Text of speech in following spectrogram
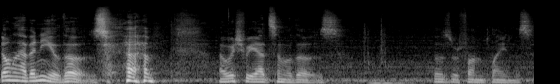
Don't have any of those. I wish we had some of those. Those were fun planes.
